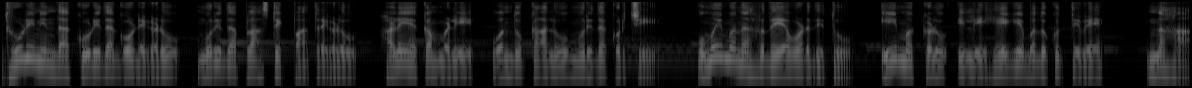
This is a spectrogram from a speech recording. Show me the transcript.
ಧೂಳಿನಿಂದ ಕೂಡಿದ ಗೋಡೆಗಳು, ಮುರಿದ ಪ್ಲಾಸ್ಟಿಕ್ ಪಾತ್ರೆಗಳು, ಹಳೆಯ ಕಂಬಳಿ, ಒಂದು ಕಾಲು ಮುರಿದ ಕುರ್ಚಿ. ಉಮೈಮನ ಹೃದಯ ಒಡೆದಿತು ಈ ಮಕ್ಕಳು ಇಲ್ಲಿ ಹೇಗೆ ಬದುಕುತ್ತಿವೆ? ನಹ,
